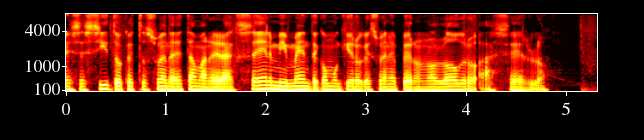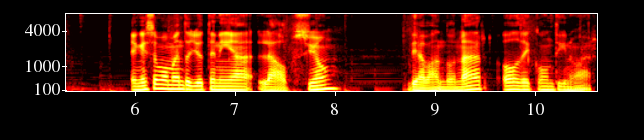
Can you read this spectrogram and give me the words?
necesito que esto suene de esta manera, sé en mi mente cómo quiero que suene, pero no logro hacerlo. En ese momento yo tenía la opción de abandonar o de continuar.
